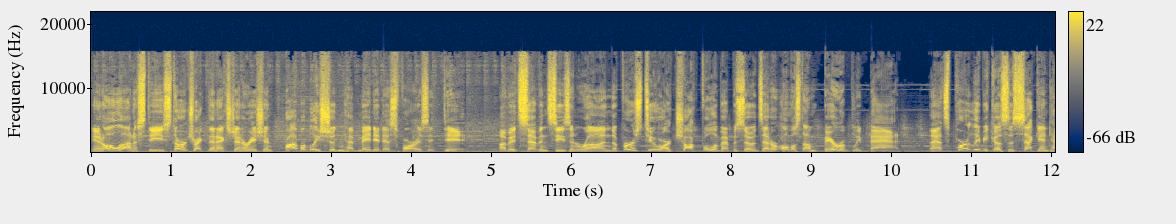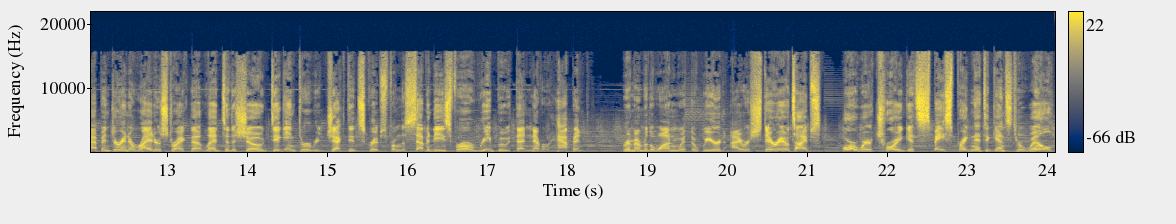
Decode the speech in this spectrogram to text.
In all honesty, Star Trek The Next Generation probably shouldn't have made it as far as it did. Of its seven season run, the first two are chock full of episodes that are almost unbearably bad. That's partly because the second happened during a writer's strike that led to the show digging through rejected scripts from the 70s for a reboot that never happened. Remember the one with the weird Irish stereotypes? Or where Troi gets space pregnant against her will?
